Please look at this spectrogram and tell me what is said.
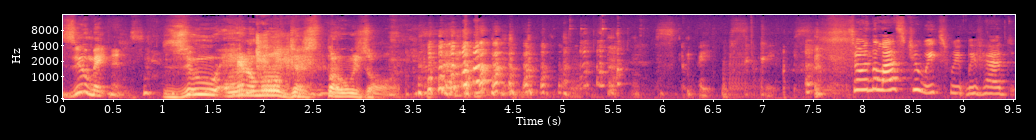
Zoo maintenance. Zoo animal disposal. So in the last two weeks, we, we've had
